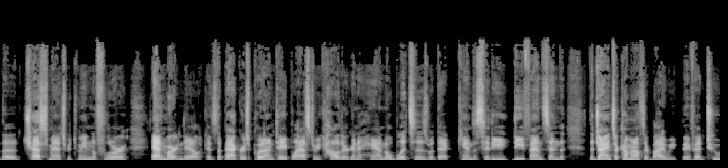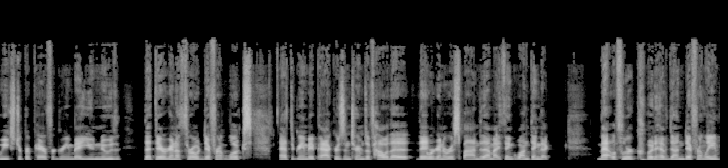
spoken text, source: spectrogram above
the chess match between LaFleur and Martindale because the Packers put on tape last week how they're going to handle blitzes with that Kansas City defense, and the, the Giants are coming off their bye week. They've had two weeks to prepare for Green Bay. You knew that they were going to throw different looks at the Green Bay Packers in terms of how the they were going to respond to them. I think one thing that Matt LaFleur could have done differently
